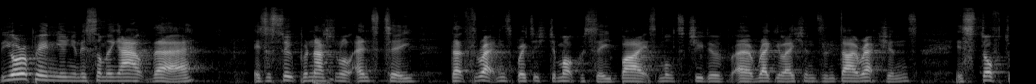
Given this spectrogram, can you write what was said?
the European Union is something out there. It's a supranational entity that threatens British democracy by its multitude of uh, regulations and directions. It's stuffed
